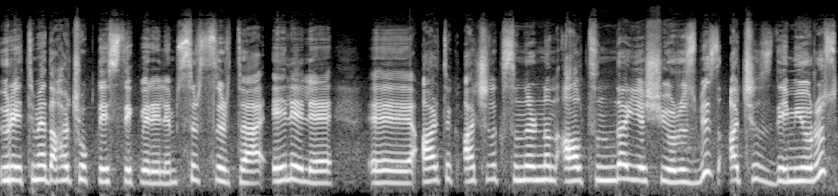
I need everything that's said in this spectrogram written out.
üretime daha çok destek verelim. Sırt sırta, el ele, e, artık açlık sınırının altında yaşıyoruz biz. Açız demiyoruz,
